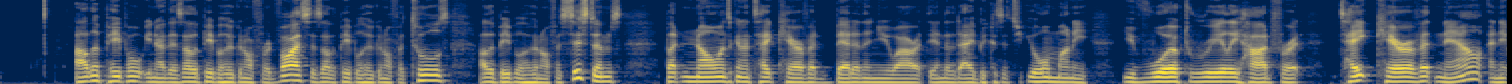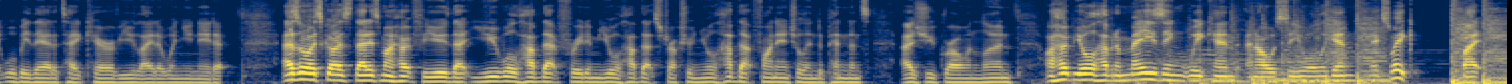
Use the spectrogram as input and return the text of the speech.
other people, you know, there's other people who can offer advice, there's other people who can offer tools, other people who can offer systems, but no one's going to take care of it better than you are at the end of the day because it's your money. You've worked really hard for it. Take care of it now, and it will be there to take care of you later when you need it. As always, guys, that is my hope for you that you will have that freedom, you will have that structure, and you'll have that financial independence as you grow and learn. I hope you all have an amazing weekend, and I will see you all again next week. Bye.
